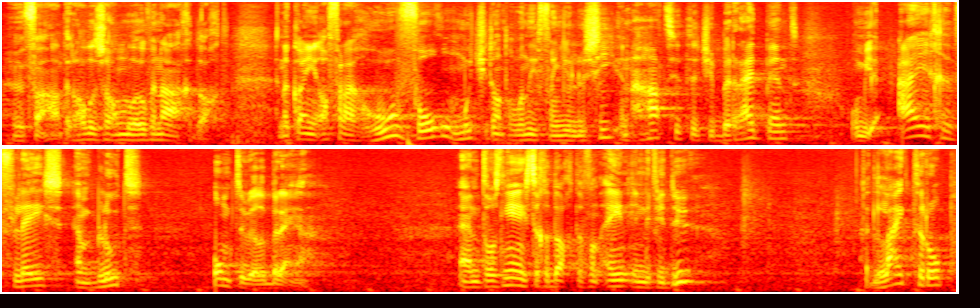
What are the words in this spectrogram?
hun vader. Daar hadden ze allemaal over nagedacht. En dan kan je afvragen, hoe vol moet je dan toch wel niet van jaloezie en haat zitten dat je bereid bent om je eigen vlees en bloed om te willen brengen. En het was niet eens de gedachte van één individu. Het lijkt erop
